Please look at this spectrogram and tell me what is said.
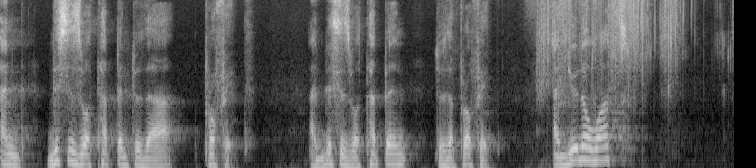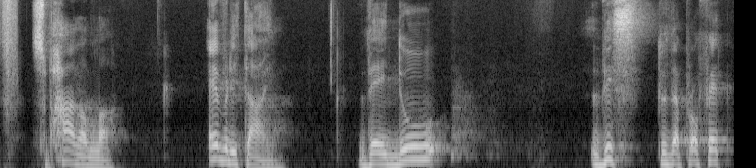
And this is what happened to the prophet. And this is what happened to the prophet. And you know what? Subhanallah. Every time they do this to the prophet,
